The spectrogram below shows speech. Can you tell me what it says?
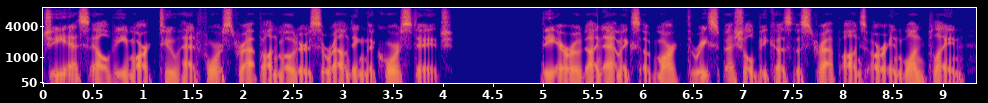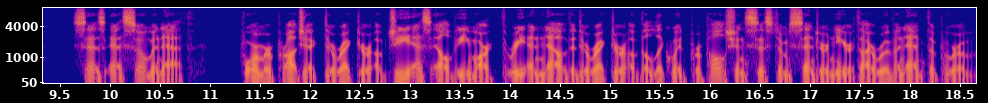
GSLV Mark II had four strap-on motors surrounding the core stage. The aerodynamics of Mark III special because the strap-ons are in one plane, says S. Somanath former project director of GSLV Mark III and now the director of the Liquid Propulsion Systems Center near Thiruvananthapuram.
